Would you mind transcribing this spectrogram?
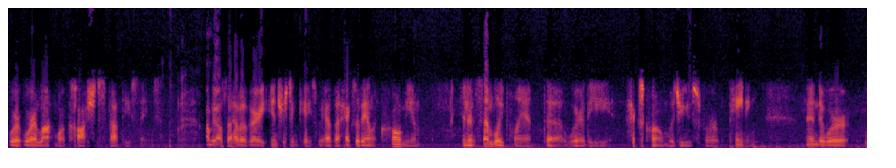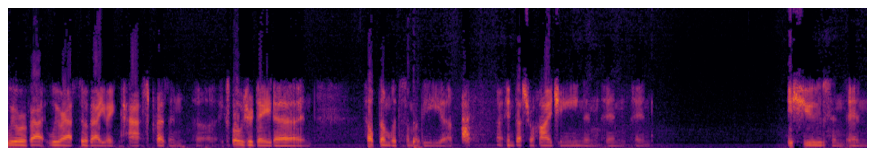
we're, we're a lot more cautious about these things. We also have a very interesting case. We have a hexavalent chromium in an assembly plant uh, where the hexchrome was used for painting, and there were we were eva- we were asked to evaluate past, present uh, exposure data and help them with some of the uh, industrial hygiene and and, and issues and, and,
